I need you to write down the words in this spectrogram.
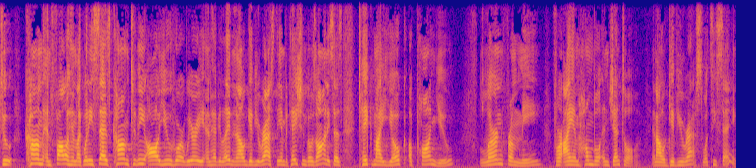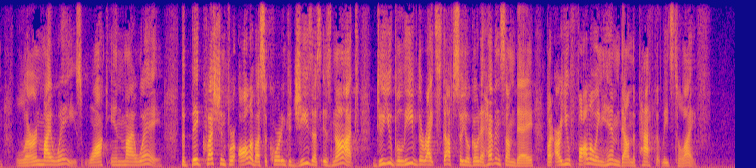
to come and follow him. Like when he says, Come to me, all you who are weary and heavy laden, and I'll give you rest. The invitation goes on. He says, Take my yoke upon you, learn from me, for I am humble and gentle, and I will give you rest. What's he saying? Learn my ways, walk in my way. The big question for all of us, according to Jesus, is not, do you believe the right stuff so you'll go to heaven someday, but are you following him down the path that leads to life?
